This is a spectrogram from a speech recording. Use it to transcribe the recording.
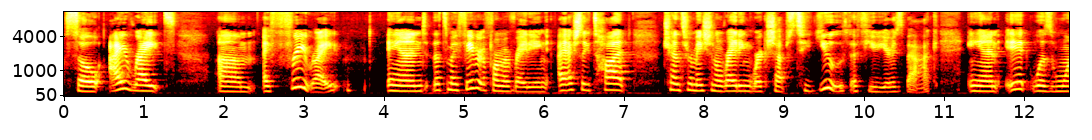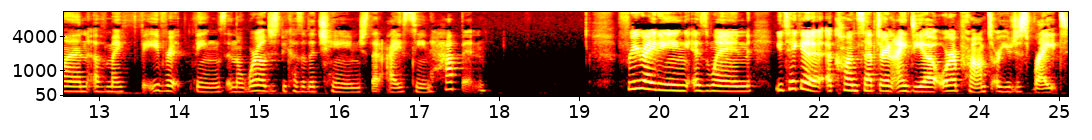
so I write, um, I free write and that's my favorite form of writing. I actually taught transformational writing workshops to youth a few years back, and it was one of my favorite things in the world just because of the change that I seen happen. Free writing is when you take a, a concept or an idea or a prompt or you just write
